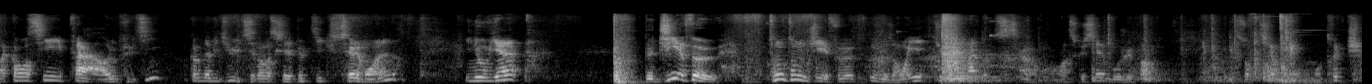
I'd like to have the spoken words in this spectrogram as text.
va commencer par le plus petit. Comme d'habitude, c'est pas parce que c'est le plus petit que c'est le moindre. Il nous vient de GFE. Tonton GFE, nous a envoyé du matos. Alors, on va voir ce que c'est, bougez pas. Je vais sortir mon truc.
